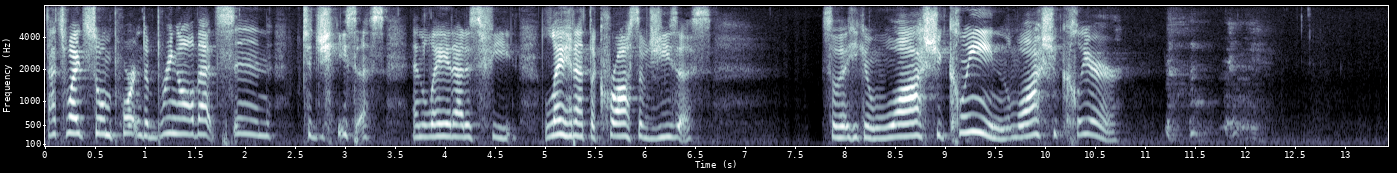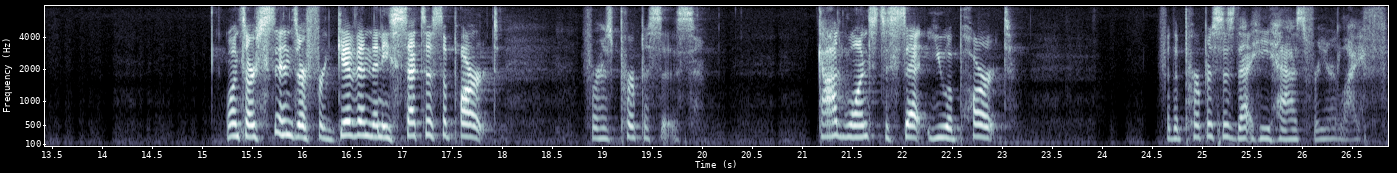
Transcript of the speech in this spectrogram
That's why it's so important to bring all that sin to Jesus and lay it at his feet, lay it at the cross of Jesus so that he can wash you clean, wash you clear. Once our sins are forgiven, then He sets us apart for His purposes. God wants to set you apart for the purposes that He has for your life.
